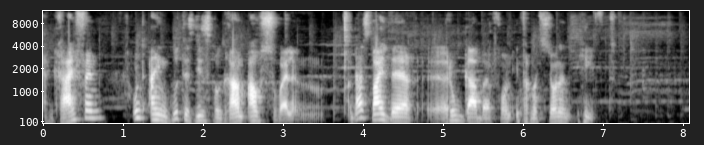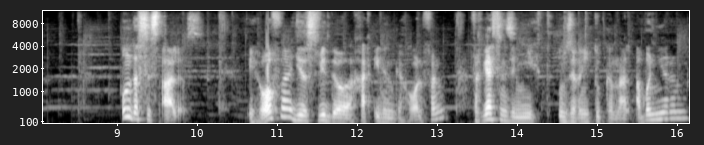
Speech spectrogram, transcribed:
ergreifen und ein gutes Dienstprogramm auszuwählen, das bei der äh, Rückgabe von Informationen hilft. Und das ist alles. Ich hoffe, dieses Video hat Ihnen geholfen. Vergessen Sie nicht, unseren YouTube-Kanal abonnieren,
